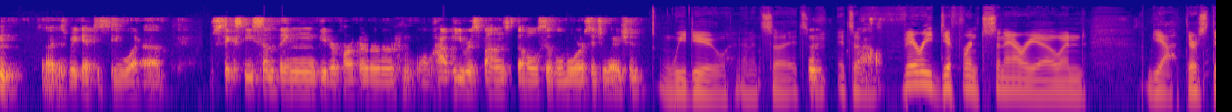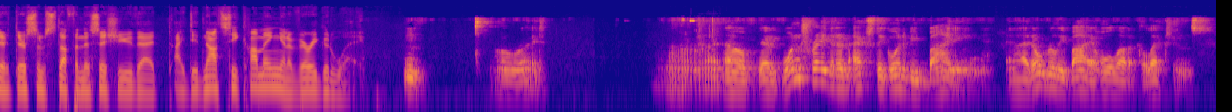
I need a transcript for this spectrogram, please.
so as we get to see what a sixty-something Peter Parker, well, how he responds to the whole Civil War situation. We do, and it's uh, a hmm. it's a, it's a very different scenario. And yeah, there's there, there's some stuff in this issue that I did not see coming in a very good way. Hmm. All right. All right. Oh, and one trade that I'm actually going to be buying, and I don't really buy a whole lot of collections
